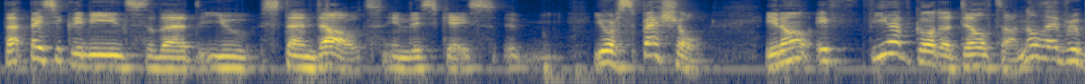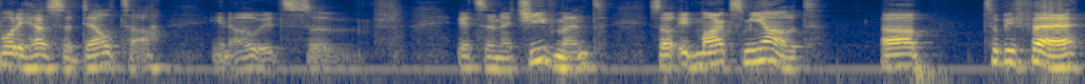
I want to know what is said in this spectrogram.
that basically means that you stand out in this case. You're special. You know, if you have got a delta, not everybody has a delta. You know, it's uh, it's an achievement, so it marks me out. Uh, to be fair,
